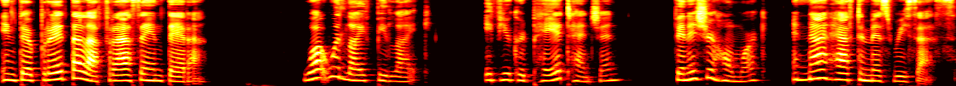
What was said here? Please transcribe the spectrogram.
interpreta la frase entera. What would life be like if you could pay attention, finish your homework, and not have to miss recess?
